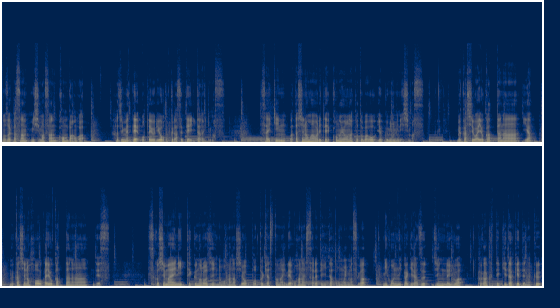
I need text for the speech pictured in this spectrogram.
野坂さん三島さんこんばんは。初めてお便りを送らせていただきます最近私の周りでこのような言葉をよく耳にします。昔は良かったなぁいや昔の方が良かったなぁです。少し前にテクノロジーのお話をポッドキャスト内でお話しされていたと思いますが日本に限らず人類は科学的だけでなく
